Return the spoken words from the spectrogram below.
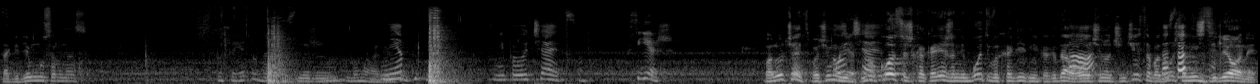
Так, где мусор у нас? Слушай, я туда сложила. Ну, молодец. Нет? Не получается. Съешь. Получается, почему нет? Получается. Ну, косточка, конечно, не будет выходить никогда Да. очень-очень чисто, потому что они Достаточно? зеленые.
